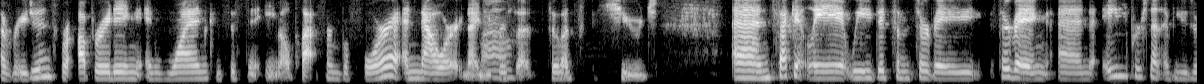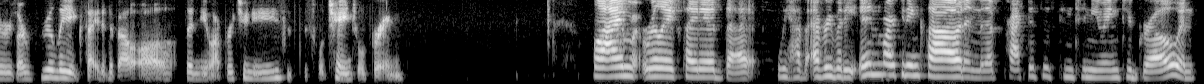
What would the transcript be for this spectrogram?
of regions were operating in one consistent email platform before, and now we're at 90%. Wow. So that's huge. And secondly, we did some survey surveying, and 80% of users are really excited about all the new opportunities that this will change will bring. Well, I'm really excited that we have everybody in Marketing Cloud and the practice is continuing to grow, and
